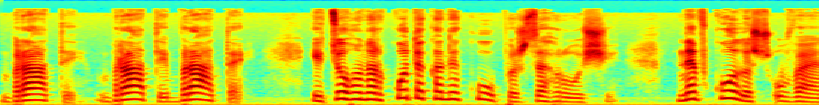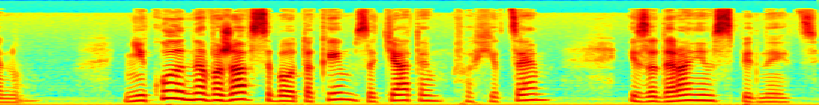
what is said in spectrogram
брати, брати, брати. І цього наркотика не купиш за гроші, не вколиш у вену. Ніколи не вважав себе отаким затятим фахівцем і задиранням спідниць.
